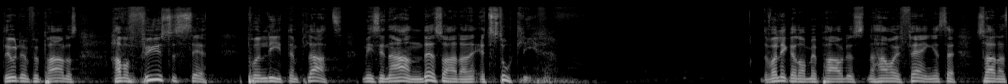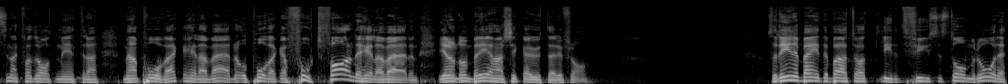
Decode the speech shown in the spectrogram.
Det gjorde den för Paulus. Han var fysiskt sett på en liten plats, men i sin ande så hade han ett stort liv. Det var likadant med Paulus, när han var i fängelse så hade han sina kvadratmeter, men han påverkar hela världen och påverkar fortfarande hela världen genom de brev han skickar ut därifrån. Så det innebär inte bara att du har ett litet fysiskt område,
